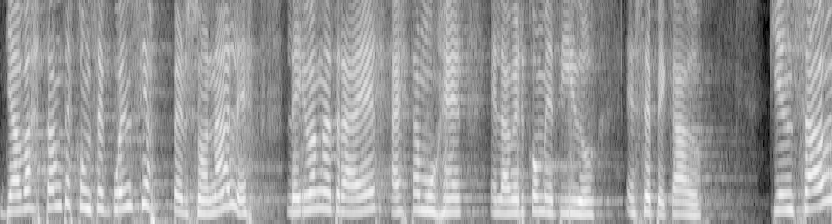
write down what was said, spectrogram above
Ya bastantes consecuencias personales le iban a traer a esta mujer el haber cometido ese pecado. ¿Quién sabe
